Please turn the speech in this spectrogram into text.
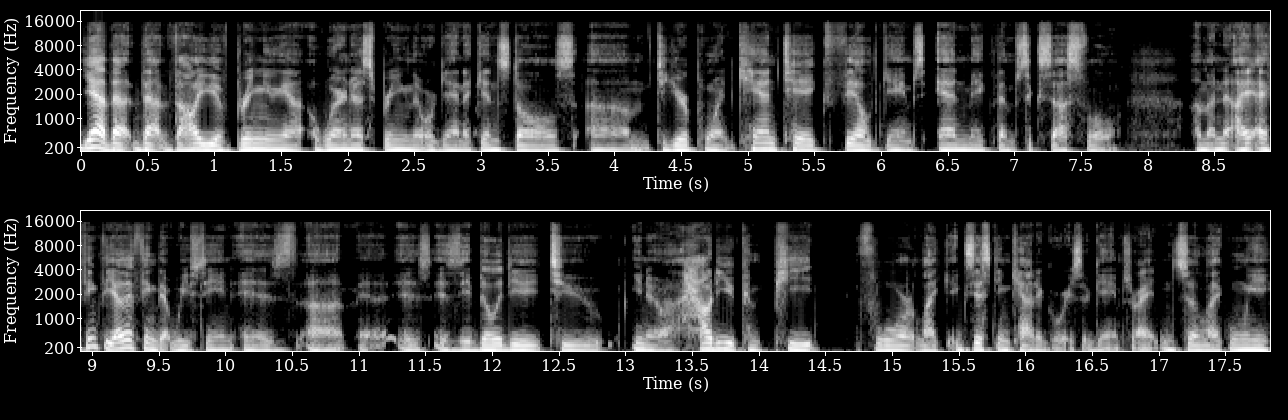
yeah, that that value of bringing out awareness, bringing the organic installs, um, to your point, can take failed games and make them successful. Um, and I, I think the other thing that we've seen is uh, is is the ability to you know how do you compete for like existing categories of games, right? And so like when we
